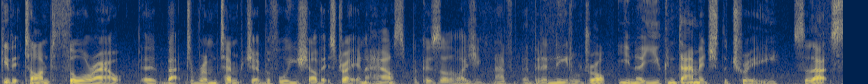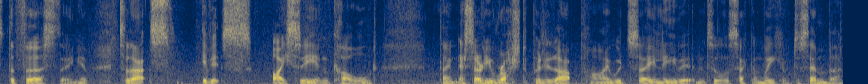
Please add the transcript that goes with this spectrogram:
give it time to thaw out uh, back to room temperature before you shove it straight in a house because otherwise you can have a bit of needle drop. You know, you can damage the tree. So that's the first thing. So that's if it's icy and cold don't necessarily rush to put it up. I would say leave it until the second week of December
